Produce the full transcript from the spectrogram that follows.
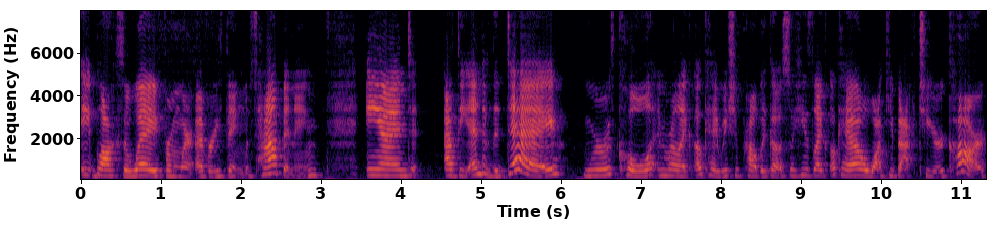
eight blocks away from where everything was happening. And at the end of the day we were with Cole and we're like, okay, we should probably go. So he's like, okay, I'll walk you back to your car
